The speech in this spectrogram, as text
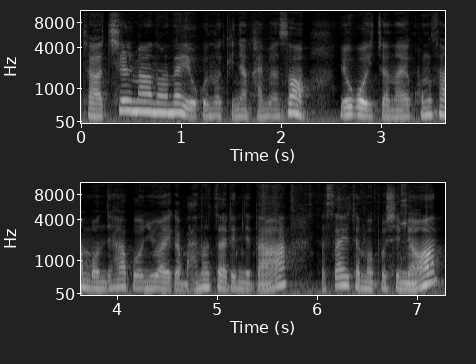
자, 7만원에 요거는 그냥 가면서 요거 있잖아요. 공산 먼지 화분 UI가 만원짜리입니다. 자, 사이즈 한번 보시면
